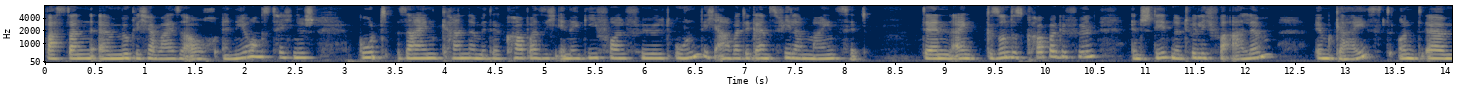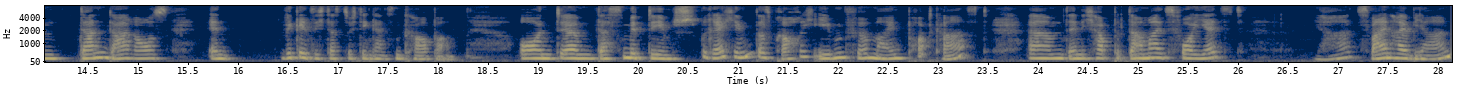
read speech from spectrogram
was dann äh, möglicherweise auch ernährungstechnisch gut sein kann, damit der Körper sich energievoll fühlt. Und ich arbeite ganz viel am Mindset. Denn ein gesundes Körpergefühl entsteht natürlich vor allem im Geist und ähm, dann daraus entwickelt sich das durch den ganzen Körper. Und ähm, das mit dem Sprechen, das brauche ich eben für meinen Podcast. Ähm, denn ich habe damals vor jetzt, ja, zweieinhalb Jahren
